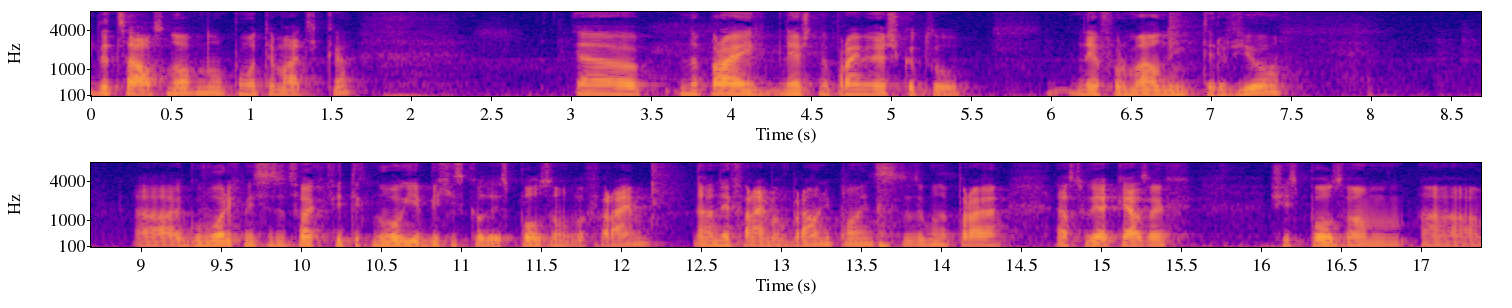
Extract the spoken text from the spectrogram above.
деца, основно по математика. А, направих нещо, направим нещо като неформално интервю. А, говорихме си за това какви технологии бих искал да използвам в Rime, а не в Rime, а в Brownie Points, за да го направя. Аз тогава казах, ще използвам а,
